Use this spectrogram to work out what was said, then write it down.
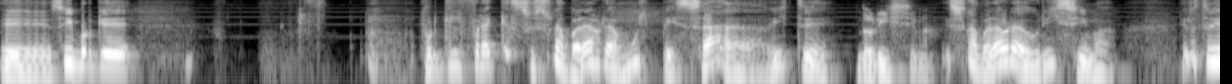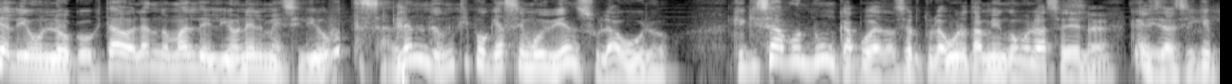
Eh, sí, porque. Porque el fracaso es una palabra muy pesada, ¿viste? Durísima. Es una palabra durísima. El otro día le digo a un loco que estaba hablando mal de Lionel Messi. Le digo, vos estás hablando de un tipo que hace muy bien su laburo. Que quizás vos nunca puedas hacer tu laburo también como lo hace él. ¿Qué le así que,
